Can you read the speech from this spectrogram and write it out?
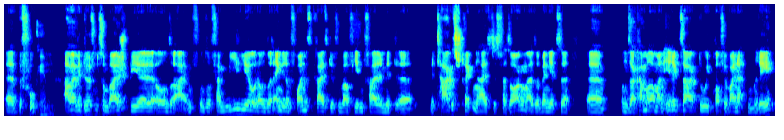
äh, befugt. Okay. Aber wir dürfen zum Beispiel unsere, unsere Familie oder unseren engeren Freundeskreis dürfen wir auf jeden Fall mit, äh, mit Tagesstrecken, heißt es, versorgen. Also wenn jetzt äh, unser Kameramann Erik sagt, du, ich brauche für Weihnachten ein Reh,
